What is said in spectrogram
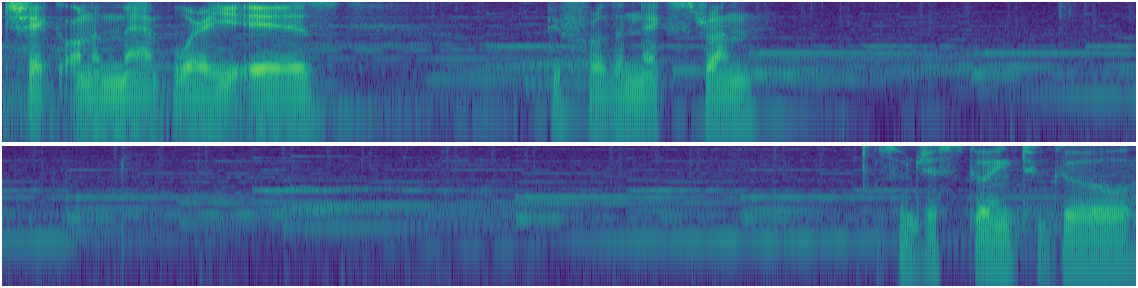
check on a map where he is before the next run. So I'm just going to go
